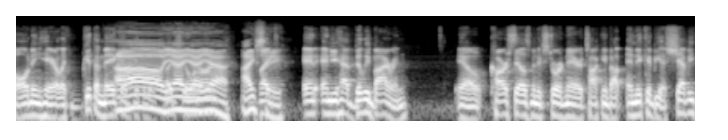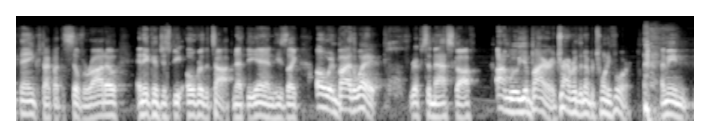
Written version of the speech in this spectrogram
balding hair, like get the makeup. Oh get the oh, yeah, yeah, on. yeah. I see. Like, and and you have Billy Byron, you know, car salesman extraordinaire, talking about, and it could be a Chevy thing. You could talk about the Silverado, and it could just be over the top. And at the end, he's like, "Oh, and by the way," rips the mask off. I'm William Byron, driver of the number 24. I mean,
